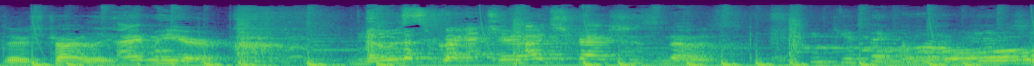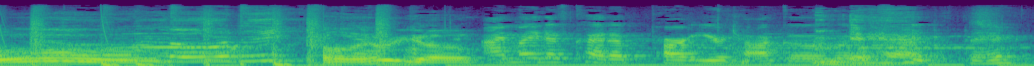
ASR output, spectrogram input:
there's Charlie. I'm here. Nose scratcher. I'd scratch his nose. Get the Oh, oh, there we go. I might have cut apart your taco a little bit there.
